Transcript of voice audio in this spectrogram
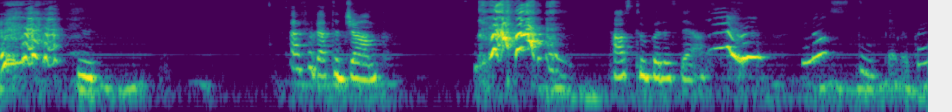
You. I forgot to jump. How stupid is that? You're not stupid, okay?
